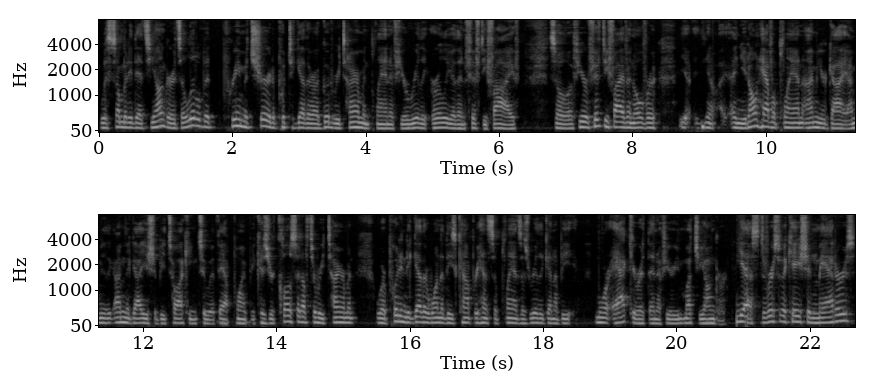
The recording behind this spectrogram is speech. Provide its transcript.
with somebody that's younger. It's a little bit premature to put together a good retirement plan if you're really earlier than 55 so if you're 55 and over you, you know and you don't have a plan i'm your guy. I'm the, I'm the guy you should be talking to at that point because you're close enough to retirement where putting together one of these comprehensive plans is really going to be more accurate than if you're much younger. Yes, diversification matters,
